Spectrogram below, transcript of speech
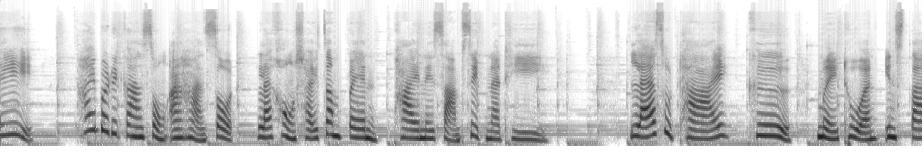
ลี่ ให้บริการส่งอาหารสดและของใช้จำเป็นภายใน 30 นาที และสุดท้ายคือ เหมยถวน Insta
